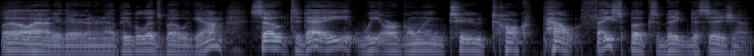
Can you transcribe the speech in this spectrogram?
Well, howdy there, Internet people. It's Bo again. So, today we are going to talk about Facebook's big decision.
